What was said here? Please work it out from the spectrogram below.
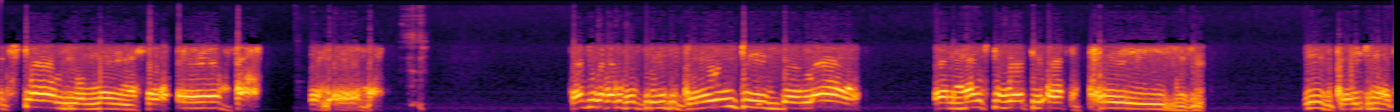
extol your name forever and ever. Safika pha kuverse 3 ithi great is the Lord and most worthy of praise. His greatness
